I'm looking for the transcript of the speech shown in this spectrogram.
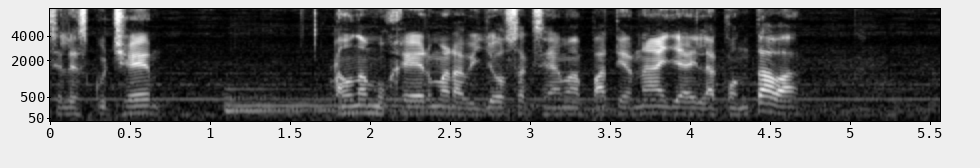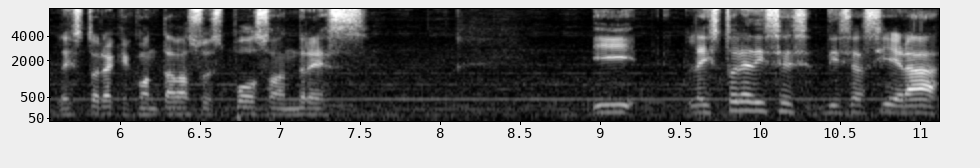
se le escuché a una mujer maravillosa que se llama Patti Anaya y la contaba, la historia que contaba su esposo Andrés. Y la historia dice, dice así, era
